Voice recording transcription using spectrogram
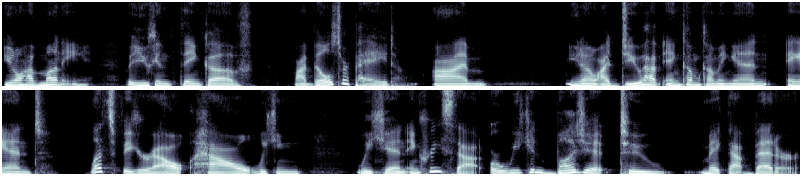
you don't have money, but you can think of, my bills are paid. I'm, you know, I do have income coming in and let's figure out how we can we can increase that or we can budget to make that better.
